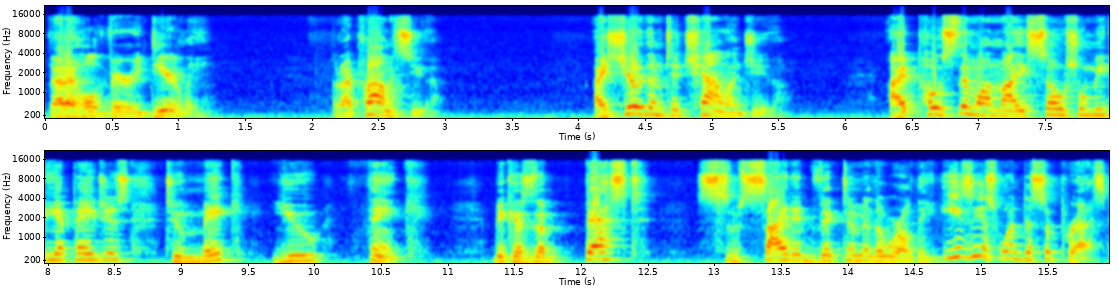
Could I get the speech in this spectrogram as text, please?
that I hold very dearly. But I promise you, I share them to challenge you. I post them on my social media pages to make you think. Because the best subsided victim in the world, the easiest one to suppress,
